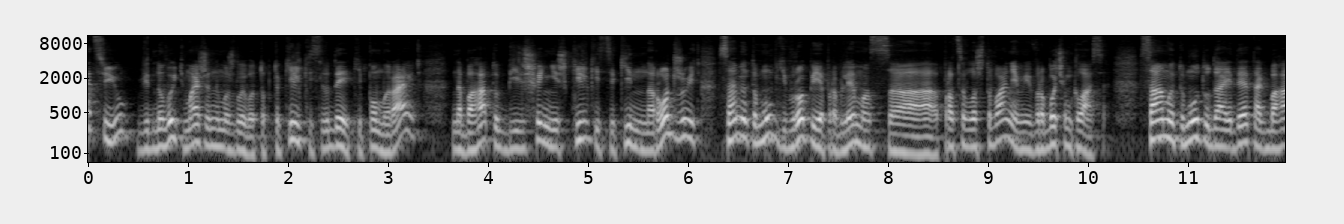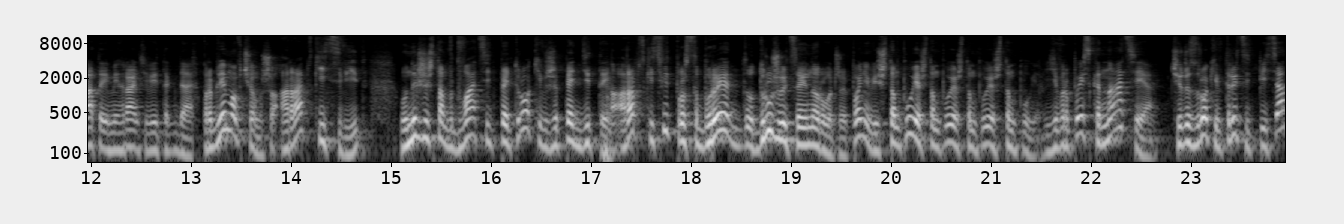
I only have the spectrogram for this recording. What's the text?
націю відновити майже неможливо. Тобто кількість людей, які помирають, набагато більше, ніж кількість, які народжують. Саме тому в Європі є проблема з працевлаштуванням і в робочому класі. Саме тому туди йде так багато іммігрантів і так далі. Проблема в чому? Що арабський світ, у них же ж там в 25 років вже 5 дітей. Арабський світ просто бере, одружується і народжує. Поняв? І штампує, штампує, штампує, штампує. Європейська нація через років 30-50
